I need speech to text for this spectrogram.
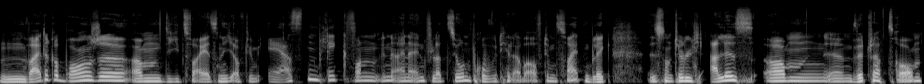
Eine weitere Branche, ähm, die zwar jetzt nicht auf dem ersten Blick von in einer Inflation profitiert, aber auf dem zweiten Blick, ist natürlich alles ähm, im Wirtschaftsraum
